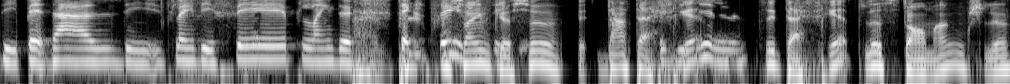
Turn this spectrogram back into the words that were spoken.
des pédales, des plein d'effets, plein de... Fait Plus, que, simple que ça. Dans ta frette, tu ta frette, là, sur ton manche, là,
